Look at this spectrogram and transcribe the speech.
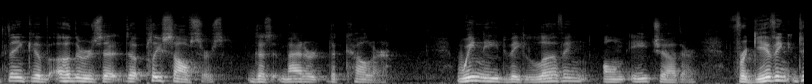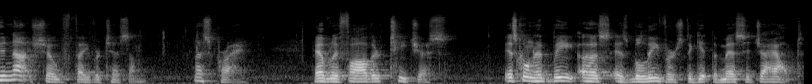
think of others, the police officers. Does it matter the color? We need to be loving on each other, forgiving. Do not show favoritism. Let's pray. Heavenly Father, teach us. It's going to be us as believers to get the message out.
